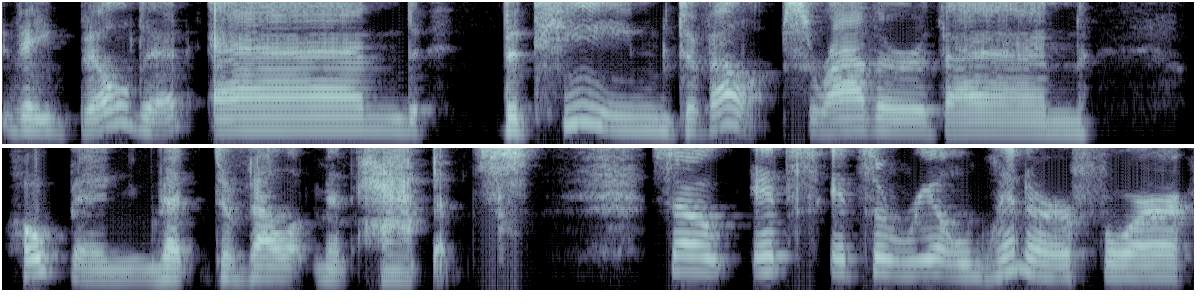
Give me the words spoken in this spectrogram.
they build it and the team develops rather than hoping that development happens so it's it's a real winner for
